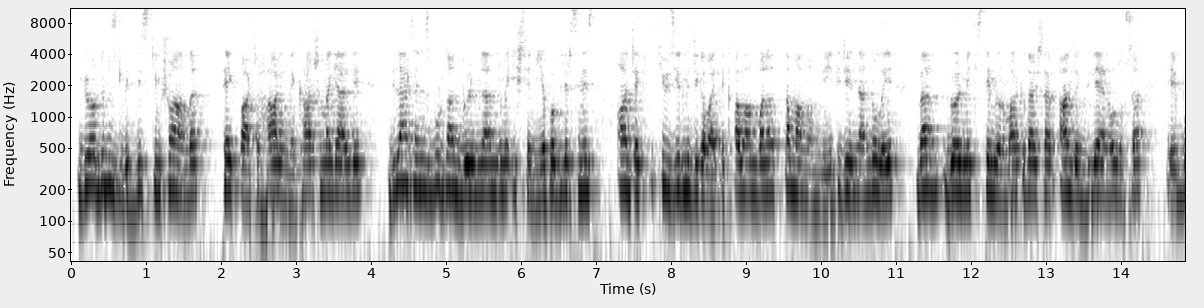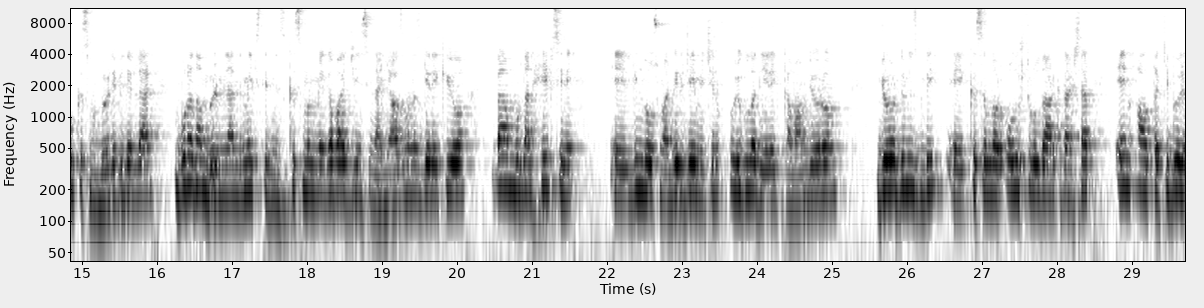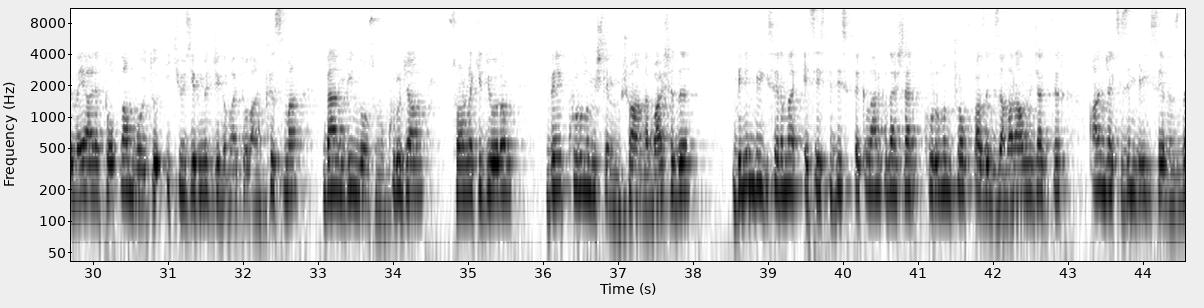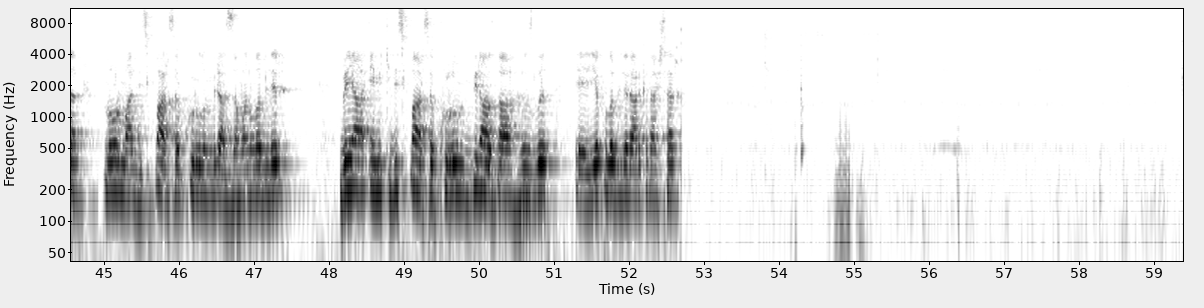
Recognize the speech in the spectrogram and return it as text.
Gördüğünüz gibi diskim şu anda tek parça halinde karşıma geldi. Dilerseniz buradan bölümlendirme işlemi yapabilirsiniz. Ancak 220 GB'lık alan bana tam anlamıyla yeteceğinden dolayı ben bölmek istemiyorum arkadaşlar. Ancak dileyen olursa e, bu kısmı bölebilirler. Buradan bölümlendirmek istediğiniz kısmı megabayt cinsinden yazmanız gerekiyor. Ben buradan hepsini e, Windows'uma vereceğim için uygula diyerek tamam diyorum. Gördüğünüz gibi e, kısımlar oluşturuldu arkadaşlar. En alttaki bölüme yani toplam boyutu 223 GB olan kısma ben Windows'umu kuracağım. Sonraki diyorum ve kurulum işlemim şu anda başladı. Benim bilgisayarıma SSD disk takılı arkadaşlar. Kurulum çok fazla bir zaman almayacaktır. Ancak sizin bilgisayarınızda normal disk varsa kurulum biraz zaman alabilir. Veya M2 disk varsa kurulum biraz daha hızlı e, yapılabilir arkadaşlar.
